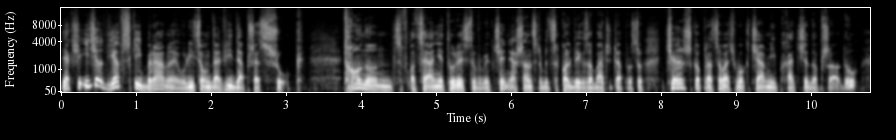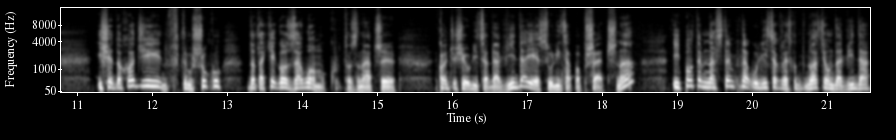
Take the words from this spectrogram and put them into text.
Jak się idzie od Jawskiej Bramy ulicą Dawida przez Szuk, tonąc w oceanie turystów, w cienia szans, żeby cokolwiek zobaczyć, trzeba po prostu ciężko pracować łokciami i pchać się do przodu. I się dochodzi w tym szuku do takiego załomku, to znaczy kończy się ulica Dawida, jest ulica Poprzeczna, i potem następna ulica, która jest kontynuacją Dawida,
